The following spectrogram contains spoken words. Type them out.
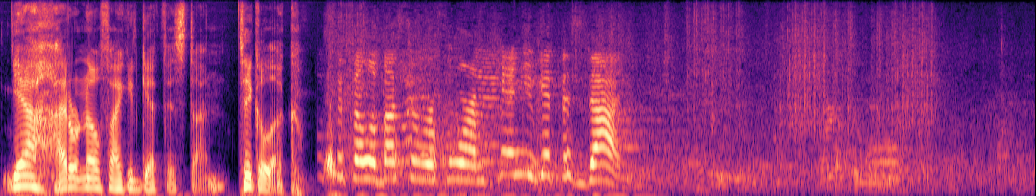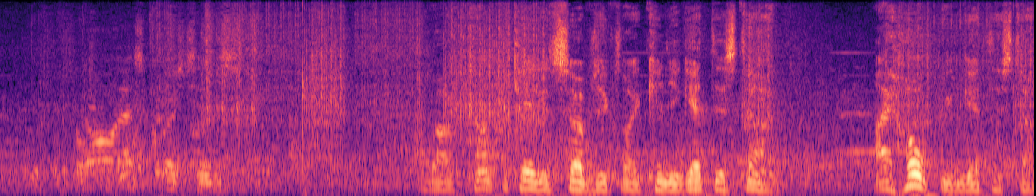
Yeah, I don't know if I could get this done. Take a look. The filibuster reform, can you get this done? First of all, we all ask questions about complicated subjects like can you get this done? I hope we can get this done.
